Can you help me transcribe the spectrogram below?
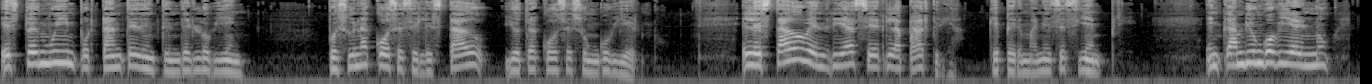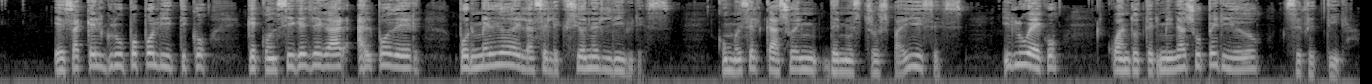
Esto es muy importante de entenderlo bien, pues una cosa es el Estado y otra cosa es un gobierno. El Estado vendría a ser la patria, que permanece siempre. En cambio, un gobierno es aquel grupo político que consigue llegar al poder por medio de las elecciones libres, como es el caso de nuestros países, y luego, cuando termina su periodo, se retira.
